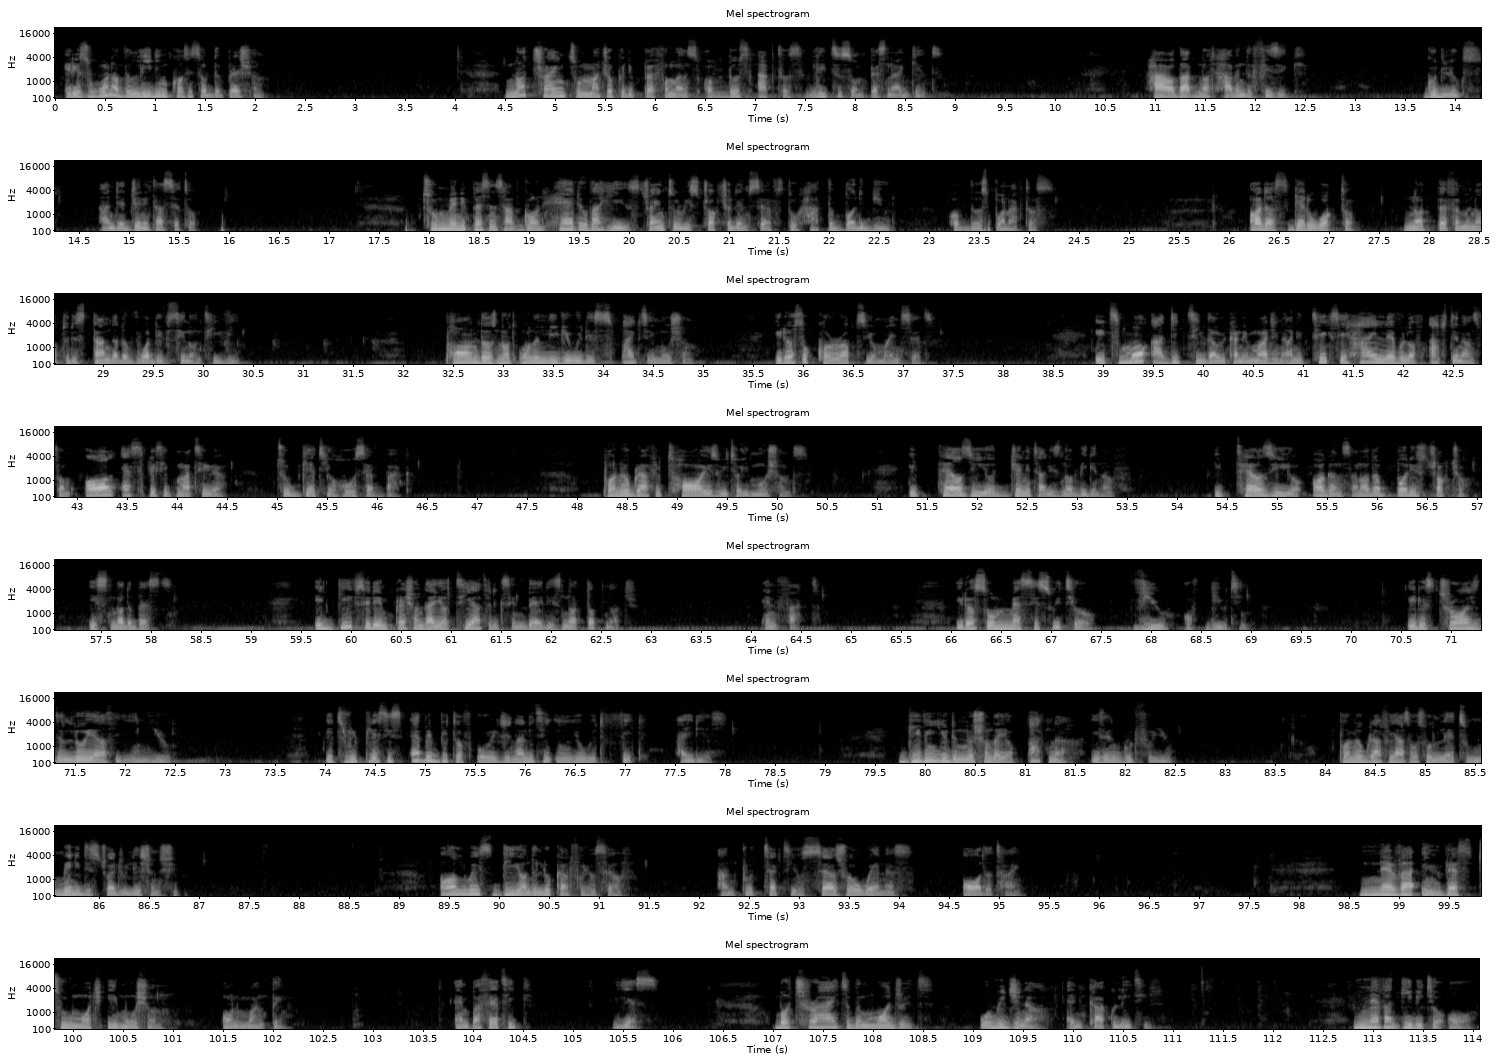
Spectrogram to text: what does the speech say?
It is one of the leading causes of depression not trying to match up with the performance of those actors leads to some personal guilt. How about not having the physique, good looks, and their genital setup? Too many persons have gone head over heels trying to restructure themselves to have the body build of those porn actors. Others get worked up, not performing up to the standard of what they've seen on TV. Porn does not only leave you with a spiked emotion, it also corrupts your mindset. It's more addictive than we can imagine, and it takes a high level of abstinence from all explicit material to get your whole self back. Pornography toys with your emotions. It tells you your genital is not big enough. It tells you your organs and other body structure is not the best it gives you the impression that your theatrics in bed is not top notch. In fact, it also messes with your view of beauty. It destroys the loyalty in you. It replaces every bit of originality in you with fake ideas, giving you the notion that your partner isn't good for you. Pornography has also led to many destroyed relationships Always be on the lookout for yourself and protect your sexual awareness all the time. Never invest too much emotion on one thing. Empathetic? Yes. But try to be moderate, original, and calculative. Never give it your all.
